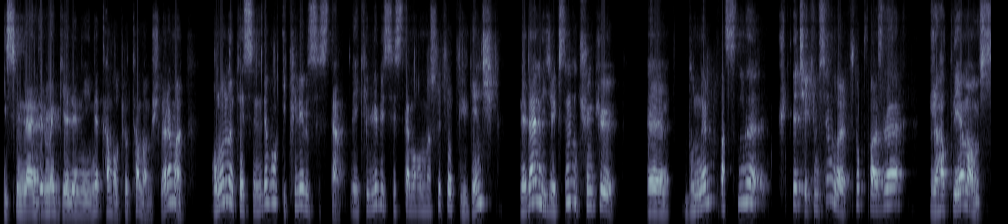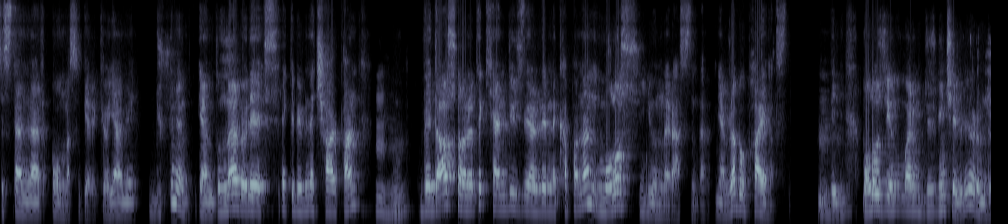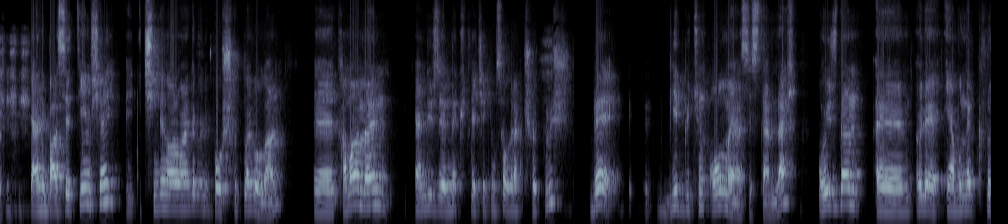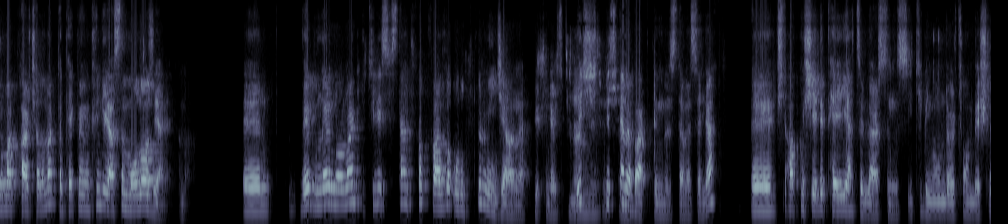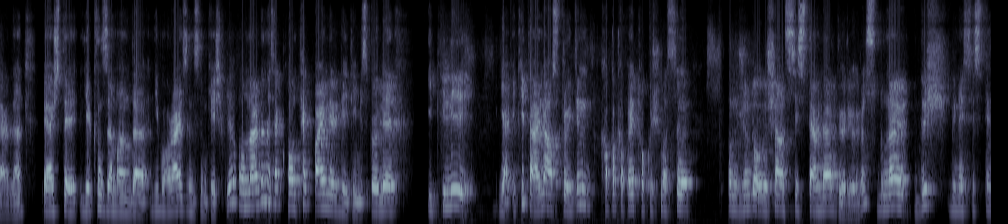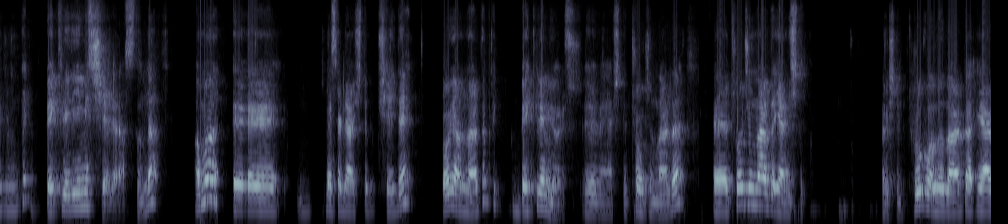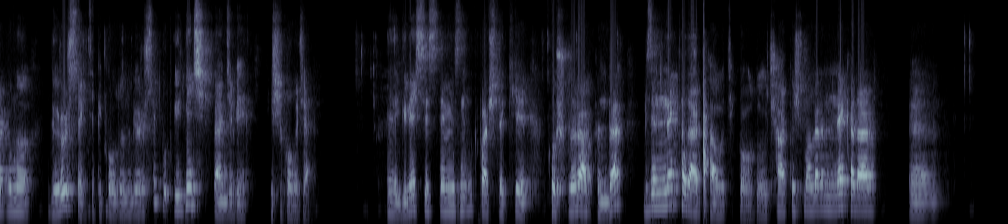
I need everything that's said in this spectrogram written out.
isimlendirme geleneğini tam oturtamamışlar ama onun ötesinde bu ikili bir sistem. İkili bir sistem olması çok ilginç. Neden diyeceksin? Çünkü e, bunların aslında kütle çekimsel olarak çok fazla rahatlayamamış sistemler olması gerekiyor. Yani düşünün yani bunlar böyle sürekli birbirine çarpan Hı hı. ve daha sonra da kendi üzerlerine kapanan moloz yığınları aslında. Yani rubble pile aslında. Moloz yığını umarım düzgün çeviriyorumdur. Yani bahsettiğim şey e, içinde normalde böyle boşluklar olan e, tamamen kendi üzerine kütle çekimsel olarak çökmüş ve bir bütün olmayan sistemler. O yüzden e, öyle yani bunları kırmak, parçalamak da pek mümkün değil. Aslında moloz yani. E, ve bunların normal ikili sistem çok fazla oluşturmayacağını düşünüyoruz. Dış sisteme evet. baktığımızda mesela e, işte 67P'yi hatırlarsınız 2014-15'lerden veya işte yakın zamanda New Horizons'ın keşifleri. Onlarda mesela contact binary dediğimiz böyle ikili yani iki tane asteroidin kafa kafaya tokuşması sonucunda oluşan sistemler görüyoruz. Bunlar dış güneş sisteminde beklediğimiz şeyler aslında. Ama e, mesela işte şeyde Trojanlarda pek beklemiyoruz e, veya işte Trojanlarda. E, Trojanlarda yani işte işte Truvalılarda eğer bunu görürsek, tipik olduğunu görürsek bu ilginç bence bir keşif olacak. E, güneş sistemimizin ilk baştaki koşulları hakkında bize ne kadar kaotik olduğu, çarpışmaların ne kadar e,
